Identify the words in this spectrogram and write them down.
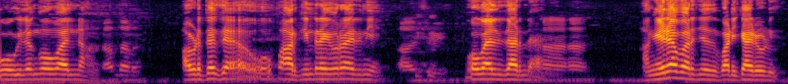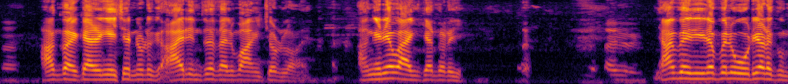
ഗോകുലം ഗോപാലനാണ് അവിടുത്തെ പാർക്കിംഗ് ഡ്രൈവറായിരുന്നു. ഗോപാലൻ സാറിന്റെ. ആ പറഞ്ഞത് പണിക്കാരോട്. ആ. കിഴങ്ങീശ്വരനോട് ആരെന്ത് തന്നാലും വാങ്ങിച്ചോളൂ അങ്ങനെ വാങ്ങിക്കാൻ തുടങ്ങി. ഞാൻ വരിയിലെ പോലെ ഓടി അടക്കും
